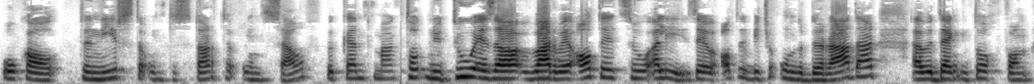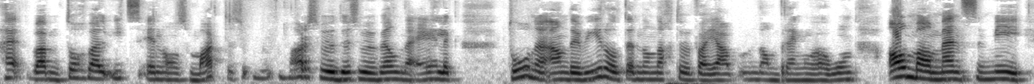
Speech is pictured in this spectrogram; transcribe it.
ook al ten eerste om te starten onszelf bekendmaken. Tot nu toe is dat waar wij altijd zo, allee, zijn we altijd een beetje onder de radar. En we denken toch van, hè, we hebben toch wel iets in ons mars. Dus, mars, dus we willen dat eigenlijk tonen aan de wereld. En dan dachten we van, ja, dan brengen we gewoon allemaal mensen mee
